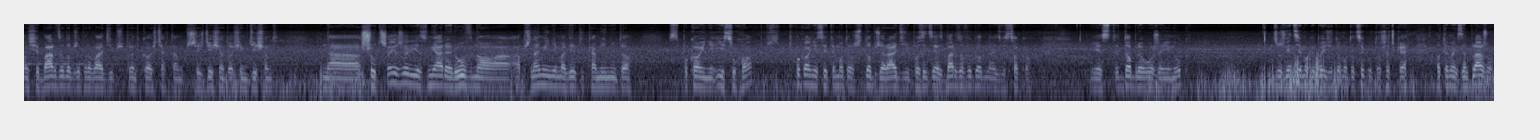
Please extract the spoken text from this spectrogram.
On się bardzo dobrze prowadzi przy prędkościach tam 60-80 na szutrze. Jeżeli jest w miarę równo, a, a przynajmniej nie ma wielkich kamieni, to spokojnie i sucho. Spokojnie sobie ten motor dobrze radzi. Pozycja jest bardzo wygodna, jest wysoko. Jest dobre ułożenie nóg. Cóż więcej mogę powiedzieć o tym motocyklu, troszeczkę o tym egzemplarzu.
